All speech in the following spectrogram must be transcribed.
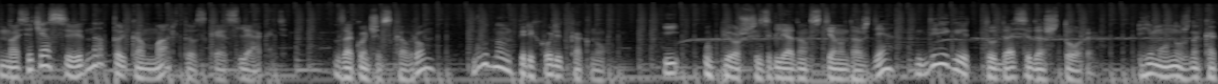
Но сейчас видна только мартовская слякоть. Закончив с ковром, Вудман переходит к окну и, упершись взглядом в стену дождя, двигает туда-сюда шторы – Ему нужно как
